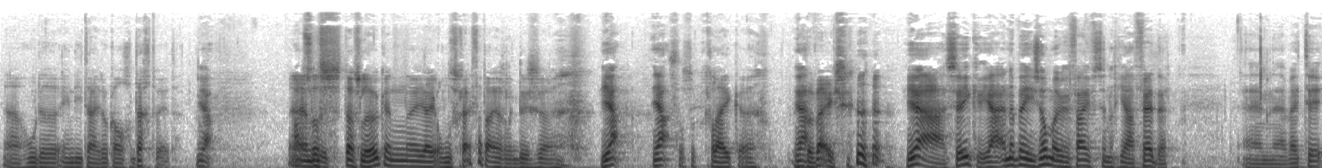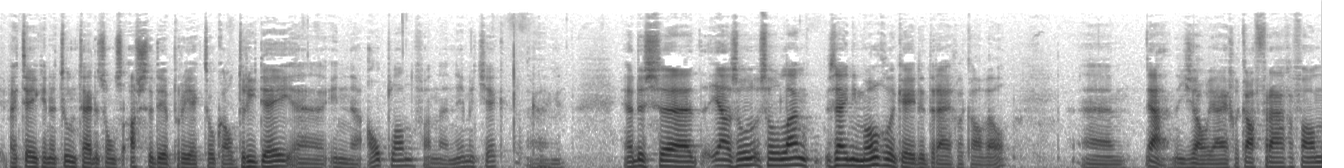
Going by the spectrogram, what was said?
ja, hoe er in die tijd ook al gedacht werd. Ja, En dat is, dat is leuk en jij onderschrijft dat eigenlijk. Dus, ja, ja. Dus dat is ook gelijk ja. bewijs. ja, zeker. Ja, en dan ben je zomaar weer 25 jaar verder. En wij, te wij tekenen toen tijdens ons afstudeerproject ook al 3D in Alplan van. Okay. Um, ja, dus ja, zo, zo lang zijn die mogelijkheden er eigenlijk al wel. Ehm, ja, je zou je eigenlijk afvragen van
